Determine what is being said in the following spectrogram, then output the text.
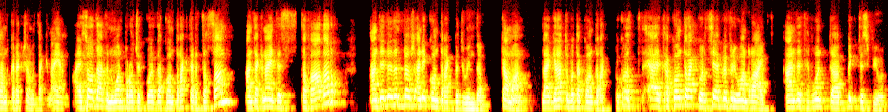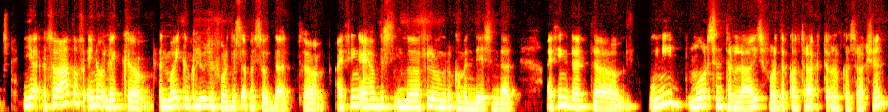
some connection with the client. I saw that in one project where the contractor is the son and the client is the father, and they didn't build any contract between them. Come on, like you have to put a contract because uh, the contract will save everyone right, and it went a big dispute. Yeah, so out of you know, like uh, in my conclusion for this episode, that um, I think I have this the following recommendation that I think that. Um, we need more centralized for the contract and construction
